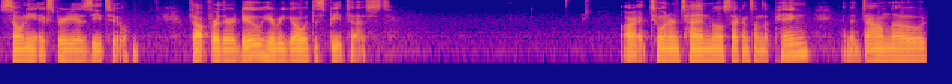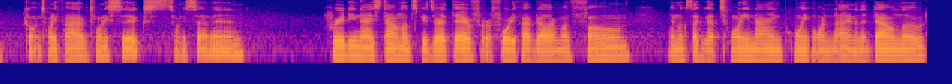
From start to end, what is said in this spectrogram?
Sony Xperia Z2. Without further ado, here we go with the speed test. Alright, 210 milliseconds on the ping, and the download going 25, 26, 27. Pretty nice download speeds right there for a $45 a month phone. And looks like we got 29.19 in the download.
